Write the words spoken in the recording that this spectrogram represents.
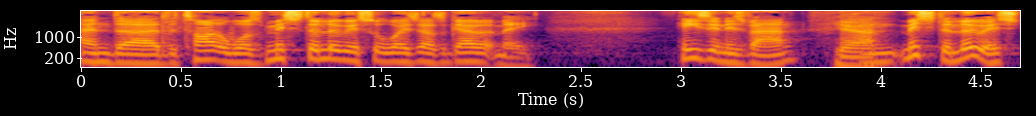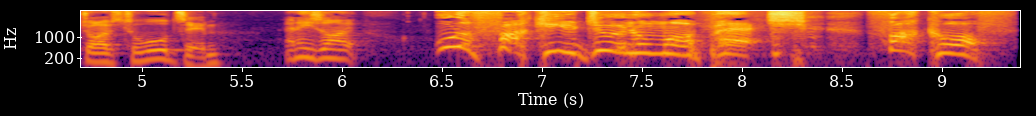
and uh, the title was "Mr. Lewis always has a go at me." He's in his van, Yeah. and Mr. Lewis drives towards him, and he's like, "What the fuck are you doing on my patch? fuck off!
